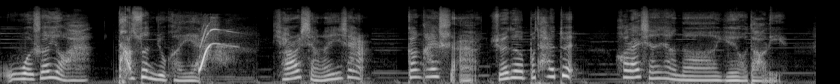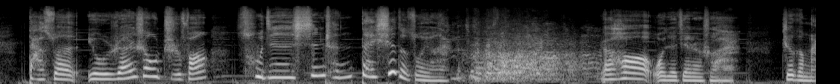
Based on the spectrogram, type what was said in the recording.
我说有啊，大蒜就可以。条想了一下，刚开始啊觉得不太对，后来想想呢也有道理。大蒜有燃烧脂肪、促进新陈代谢的作用啊。然后我就接着说啊，这个嘛，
